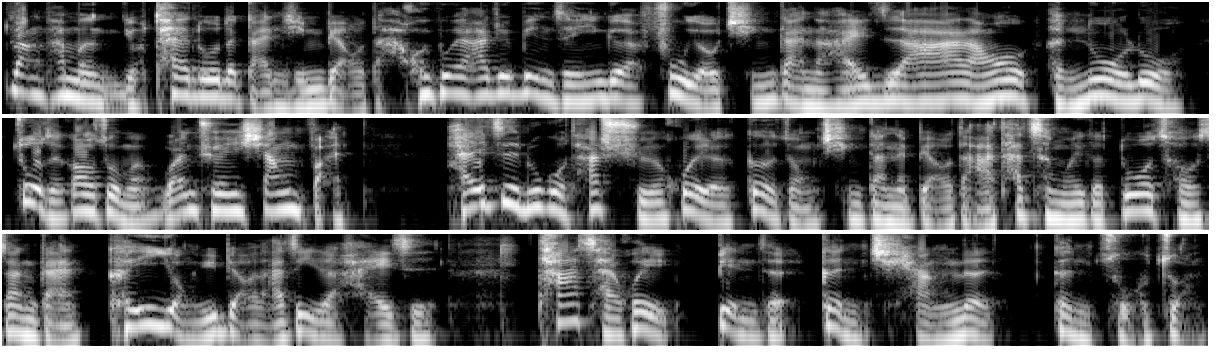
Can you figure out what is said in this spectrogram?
让他们有太多的感情表达，会不会他就变成一个富有情感的孩子啊？然后很懦弱。作者告诉我们，完全相反。孩子如果他学会了各种情感的表达，他成为一个多愁善感、可以勇于表达自己的孩子，他才会变得更强韧、更茁壮。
